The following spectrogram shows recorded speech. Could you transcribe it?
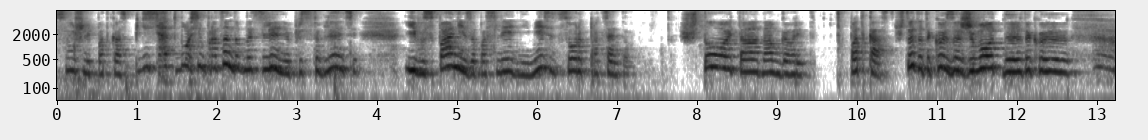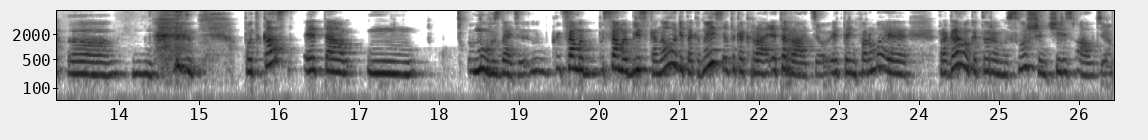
слушали подкаст 58% населения, представляете? И в Испании за последний месяц 40%. Что это нам говорит? Подкаст. Что это такое за животное? Такое... Э, подкаст — это ну, вы знаете, самая, самая близкая аналогия, так оно есть, это как это радио, это информа... Э, программа, которую мы слушаем через аудио.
